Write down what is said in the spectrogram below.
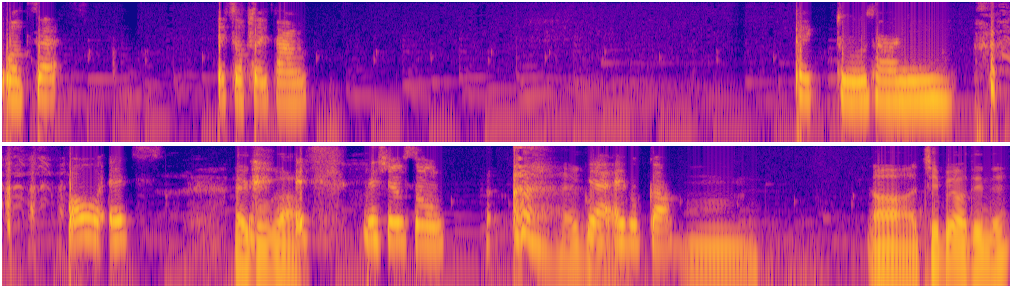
What's that? It's upside down. 백두산이. oh, it's 애국가, it's national song. 애국가. Yeah, 애국가. 음, 아 집에 어딘데?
